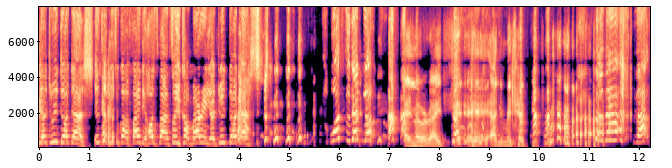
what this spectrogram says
you're doing DoorDash. Instead of you to go and find a husband so you can marry, you're doing DoorDash. What's to that loan? I know, right? Animated people. so that that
